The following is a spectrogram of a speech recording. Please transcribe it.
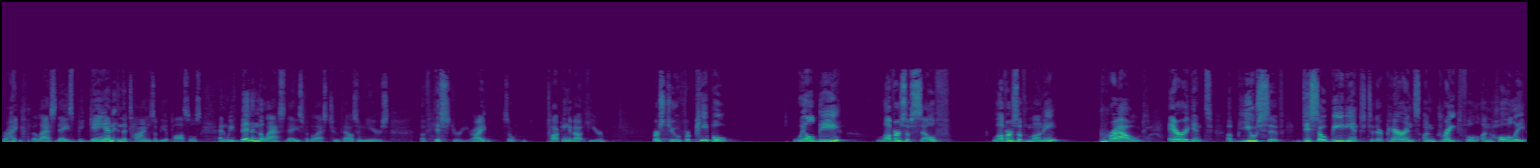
right? The last days began in the times of the apostles, and we've been in the last days for the last 2,000 years of history, right? So, talking about here. Verse 2 For people will be lovers of self, lovers of money, proud, arrogant, abusive, disobedient to their parents, ungrateful, unholy,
